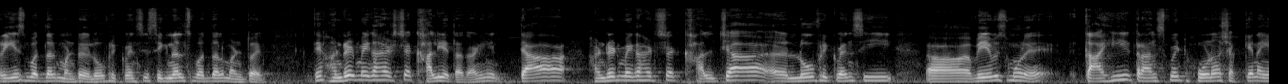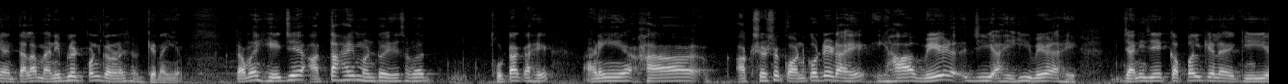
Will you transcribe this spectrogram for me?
रेजबद्दल आहे लो फ्रिक्वेन्सी सिग्नल्सबद्दल म्हणतो आहे ते हंड्रेड मेगाहर्ट्सच्या खाली येतात आणि त्या हंड्रेड मेगाहर्ट्सच्या खालच्या लो फ्रिक्वेन्सी वेव्समुळे काही ट्रान्समिट होणं शक्य नाही आहे त्याला मॅनिप्युलेट पण करणं शक्य नाही आहे त्यामुळे हे जे आता आहे म्हणतोय हे सगळं थोटाक आहे. आणि हा अक्षरशः कॉन्कोटेड आहे. ह्या वेळ जी आहे ही वेळ आहे ज्यांनी जे कपल केलं आहे की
